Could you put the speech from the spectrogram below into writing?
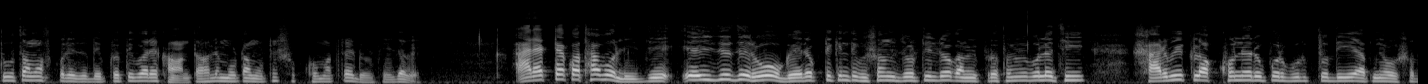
দু চামচ করে যদি প্রতিবারে খাওয়ান, তাহলে মোটামুটি সূক্ষ্ম মাত্রায় ডোজ হয়ে যাবে। আর একটা কথা বলি যে, এই যে যে রোগ, এই রোগটি কিন্তু ভীষণ জটিল রোগ, আমি প্রথমে বলেছি, সার্বিক লক্ষণের উপর গুরুত্ব দিয়ে আপনি ঔষধ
